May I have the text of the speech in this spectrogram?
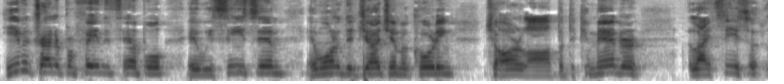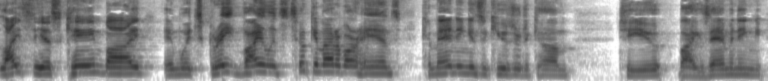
He even tried to profane the temple, and we seized him and wanted to judge him according to our law. But the commander Lysias, Lysias came by, in which great violence took him out of our hands, commanding his accuser to come to you by examining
